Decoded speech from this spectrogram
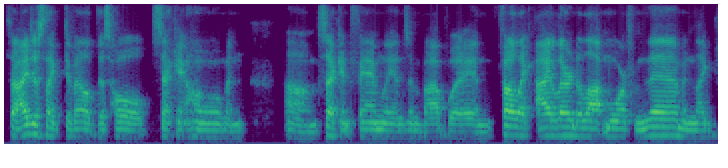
So i just like developed this whole second home and um, second family in zimbabwe and felt like i learned a lot more from them and like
